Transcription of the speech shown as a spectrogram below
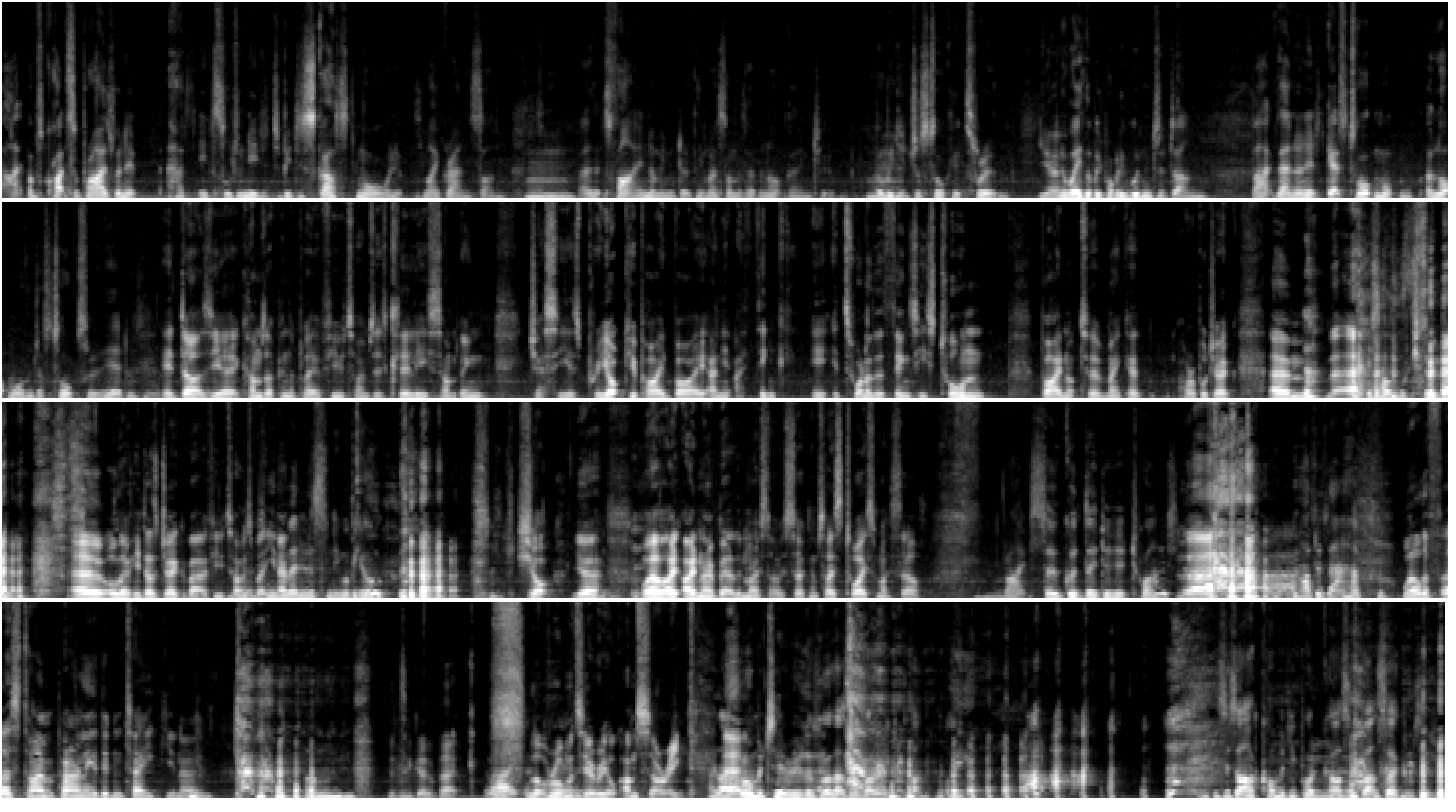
I I was quite surprised when it had it sort of needed to be discussed more when it was my grandson. Mm. And it's fine. I mean, I don't think my son was ever not going to. But we Mm. did just talk it through Yeah. in a way that we probably wouldn't have done back then. And it gets talked mo- a lot more than just talked through here, doesn't it? It does, yeah. It comes up in the play a few times. It's clearly something Jesse is preoccupied by, and I think it, it's one of the things he's torn by. Not to make a horrible joke, um, It's horrible joke. uh, although he does joke about it a few times. But you know, the men listening will be, oh, shock. Yeah. Well, I, I know better than most. I was circumcised twice myself. Right, so good they did it twice. How did that happen? Well, the first time apparently it didn't take. You know, Um, to go back. right. A lot of raw material. I'm sorry. I like Um, raw material as well. That's a worrying pun. this is our comedy podcast about circumcision.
